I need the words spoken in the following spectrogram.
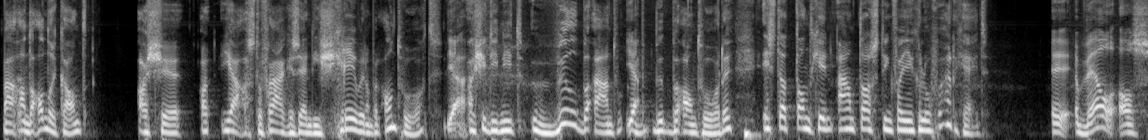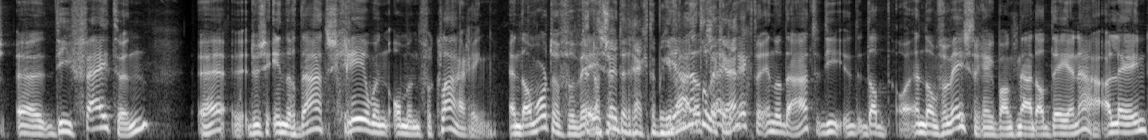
Maar aan de andere kant, als, je, ja, als er vragen zijn die schreeuwen op een antwoord, Ja. als je die niet wil beantwo- Ja. be- beantwoorden, is dat dan geen aantasting van je geloofwaardigheid? Eh, wel als eh, die feiten. dus inderdaad schreeuwen om een verklaring. En dan wordt er verwezen. dat zei de rechter begin Ja, letterlijk, dat zei hè? de rechter inderdaad. Die, dat, en dan verwees de rechtbank naar dat DNA. Alleen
